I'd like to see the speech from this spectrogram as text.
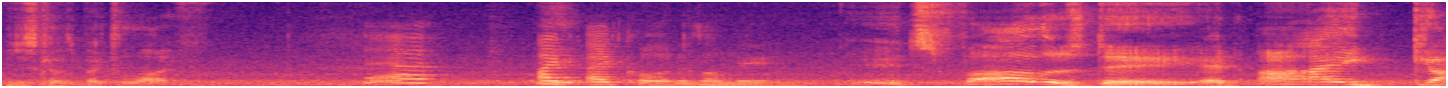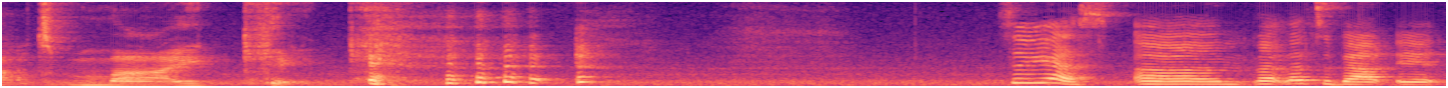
He just comes back to life. yeah, I'd, I'd call it a zombie. It's Father's Day and I got my cake. So, yes, um, that, that's about it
